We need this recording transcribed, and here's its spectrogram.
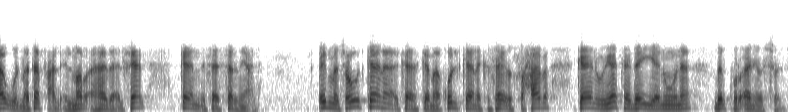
أول ما تفعل المرأة هذا الفعل كان سيستغني عنه. ابن مسعود كان كما قلت كان كسائر الصحابة كانوا يتدينون بالقرآن والسنة.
